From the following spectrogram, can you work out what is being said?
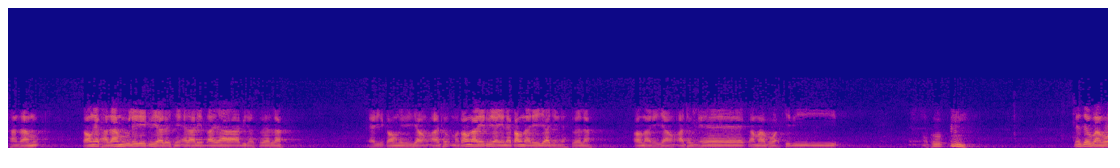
ခံစားမှုကောင်းတဲ့ခံစားမှုလေးတွေတွေ့ရလို့ရှိရင်အဲ့ဒါလေးသာယာပြီးတော့ဆွဲလမ်းအဲဒီကောင်းလေးတွေရအောင်အာထုတ်မကောင်းတာတွေတွေ့ရရင်လည်းကောင်းတာတွေရကျင်တယ်ဆွဲလမ်းကောင်းတာတွေရအောင်အာထုတ်တယ်ကာမဘဝဖြစ်သည်အခု လက်စုပ်ပံဘဝ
